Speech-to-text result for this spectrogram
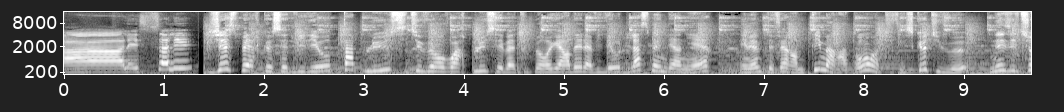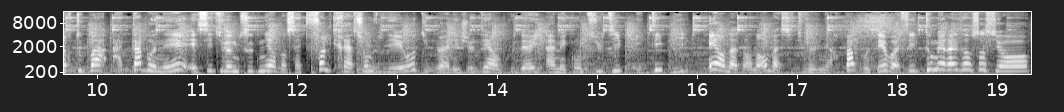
Allez, salut J'espère que cette vidéo t'a plu. Si tu veux en voir plus, eh ben, tu peux regarder la vidéo de la semaine dernière et même te faire un petit marathon. Tu fais ce que tu veux. N'hésite surtout pas à t'abonner. Et si tu veux me soutenir dans cette folle création de vidéos, tu peux aller jeter un coup d'œil à mes comptes Utip et Tipeee. Et en attendant, bah, si tu veux venir papoter, voici tous mes réseaux sociaux.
